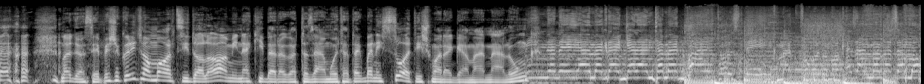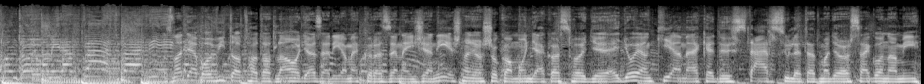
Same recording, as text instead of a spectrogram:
nagyon szép. És akkor itt van Marci dala, ami neki beragadt az elmúlt hetekben, és szólt is ma reggel már nálunk. Minden éjjel meg reggelente megváltoznék Mert Fogadom a kezem, megveszem a kontrollt, ami rám várt már rég Az nagyjából vitathatatlan, hogy Azaria mekkora zenei zseni, és nagyon sokan mondják azt, hogy egy olyan kiemelkedő sztár született Magyarországon, ami,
